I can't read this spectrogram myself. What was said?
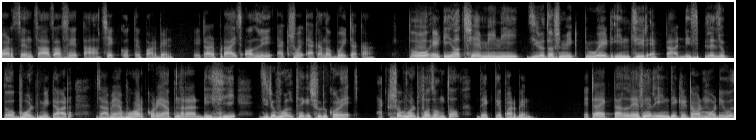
পার্সেন্ট চার্জ আছে তা চেক করতে পারবেন। এটার প্রাইস অনলি একশো একানব্বই টাকা। তো এটি হচ্ছে মিনি জিরো দশমিক টু এইট ইঞ্চির একটা ডিসপ্লেযুক্ত ভোল্ট মিটার যা ব্যবহার করে আপনারা ডিসি জিরো ভোল্ট থেকে শুরু করে একশো ভোল্ট পর্যন্ত দেখতে পারবেন। এটা একটা লেভেল ইন্ডিকেটর মডিউল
